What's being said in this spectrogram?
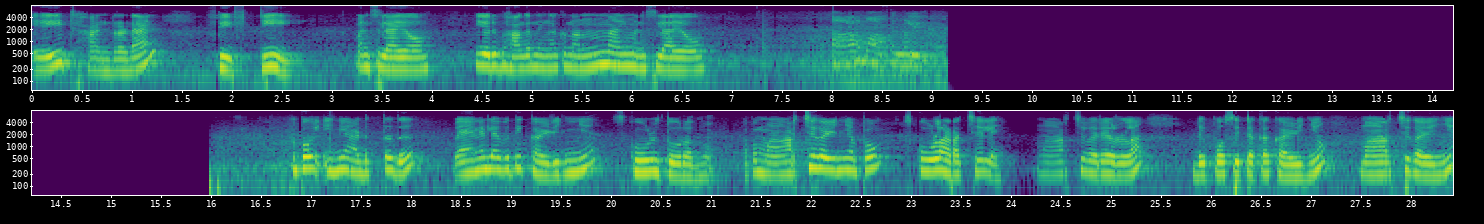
എയ്റ്റ് ഹൺഡ്രഡ് ആൻഡ് ഫിഫ്റ്റി. മനസ്സിലായോ? ഈ ഒരു ഭാഗം നിങ്ങൾക്ക് നന്നായി മനസ്സിലായോ? ആറ് മാസങ്ങളിൽ. അപ്പോൾ ഇനി അടുത്തത് വേനലവധി കഴിഞ്ഞ് സ്കൂൾ തുറന്നു. അപ്പോൾ മാർച്ച് കഴിഞ്ഞപ്പം സ്കൂൾ അടച്ചല്ലേ? മാർച്ച് വരെയുള്ള ഡിപ്പോസിറ്റൊക്കെ കഴിഞ്ഞു. മാർച്ച് കഴിഞ്ഞ്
